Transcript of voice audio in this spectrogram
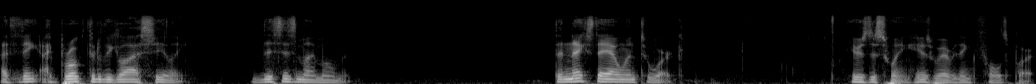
I think I broke through the glass ceiling. This is my moment. The next day I went to work. Here's the swing. Here's where everything falls apart.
